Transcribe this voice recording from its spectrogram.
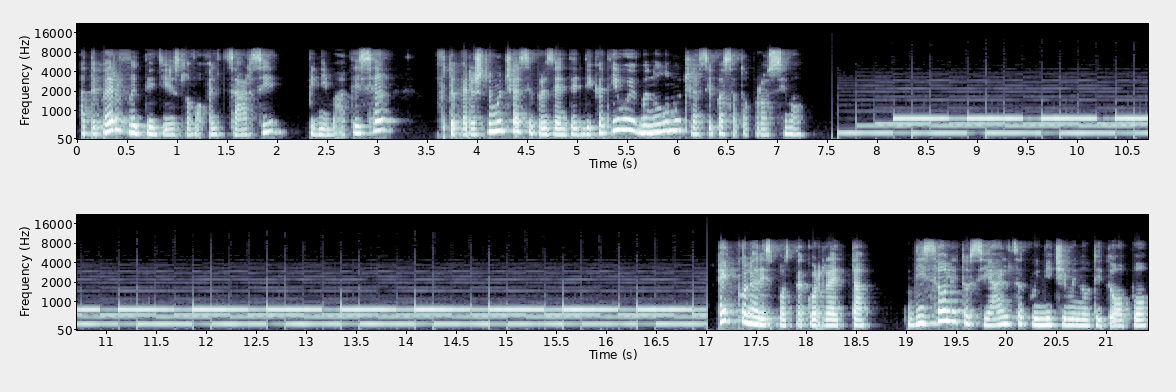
А тепер введи дієслово alzarsi – підніматися в теперішньому часі презенте індикативо і в минулому часі passato prossimo. Ecco la risposta corretta. Di solito si alza 15 minuti dopo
